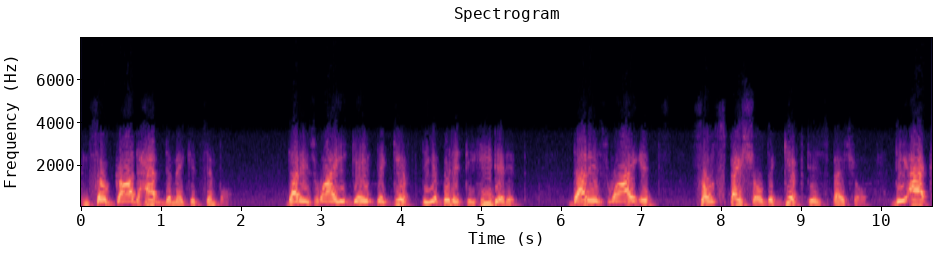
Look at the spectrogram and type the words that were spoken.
And so God had to make it simple. That is why He gave the gift, the ability. He did it. That is why it's so special. The gift is special. The act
